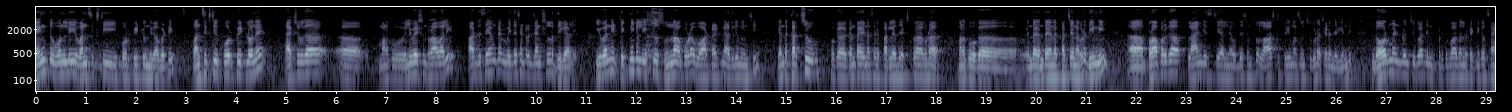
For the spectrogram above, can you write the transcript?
length only one sixty four feet ఉంది కాబట్టి వన్ సిక్స్టీ ఫోర్ ఫీట్లోనే యాక్చువల్గా మనకు ఎలివేషన్ రావాలి. అట్ ది సేమ్ టైం మిద్దె సెంటర్ జంక్షన్లో దిగాలి. ఇవన్నీ టెక్నికల్ ఇష్యూస్ ఉన్నా కూడా వాటిని అధిగమించి ఎంత ఖర్చు ఒక ఎంత అయినా సరే పర్లేదు ఎక్స్ట్రా కూడా మనకు ఒక ఎంత ఎంత ఎంత ఖర్చు అయినా కూడా దీన్ని ప్రాపర్గా ప్లాన్ చేసి చేయాలనే ఉద్దేశంతో లాస్ట్ త్రీ మంత్స్ నుంచి కూడా చేయడం జరిగింది. గవర్నమెంట్ నుంచి కూడా దీనికి ప్రతిపాదనలు టెక్నికల్ శా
